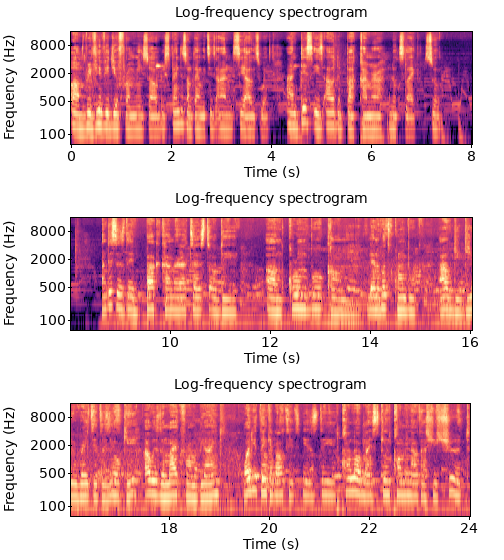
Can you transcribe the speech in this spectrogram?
um review video from me. So i'll be spending some time with it and see how it works. And this is how the back camera looks like. So and this is the back camera test of the um chromebook um lenovo chromebook. How did you rate it? Is it okay? How is the mic from behind? What do you think about it? Is the color of my skin coming out as you should?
